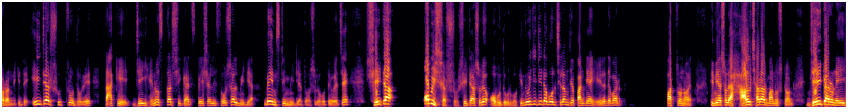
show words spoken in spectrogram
সরাননি। কিন্তু এইটার সূত্র ধরে তাকে যেই হেনস্থার শিকার, specially social media main stream media তো আসলে হতে হয়েছে, সেটা অবিশ্বাস্য, সেটা আসলে অভূতপূর্ব। কিন্তু ওই যে যেটা বলছিলাম যে পান্ডিয়া হেরে দেওয়ার পাত্র নয়, তিনি আসলে হাল ছাড়ার মানুষ নন। যেই কারণে এই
